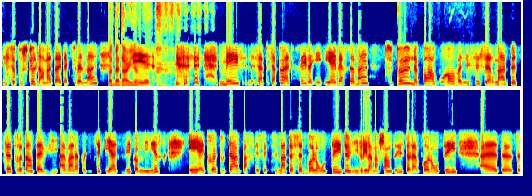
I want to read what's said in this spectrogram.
ils se bousculent dans ma tête actuellement. Pas de bataille, mais, là. mais ça, ça peut arriver. Là, et, et inversement, tu peux ne pas avoir nécessairement de titre dans ta vie avant la politique et arriver comme ministre et être redoutable parce qu'effectivement, tu as cette volonté de livrer la marchandise, tu as la volonté euh, de, de,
